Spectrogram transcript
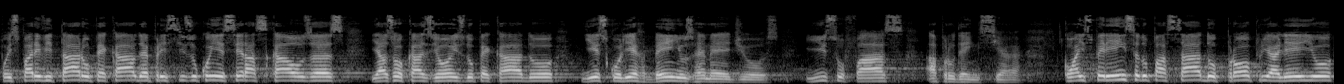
pois para evitar o pecado é preciso conhecer as causas e as ocasiões do pecado e escolher bem os remédios. E isso faz a prudência com a experiência do passado próprio e alheio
